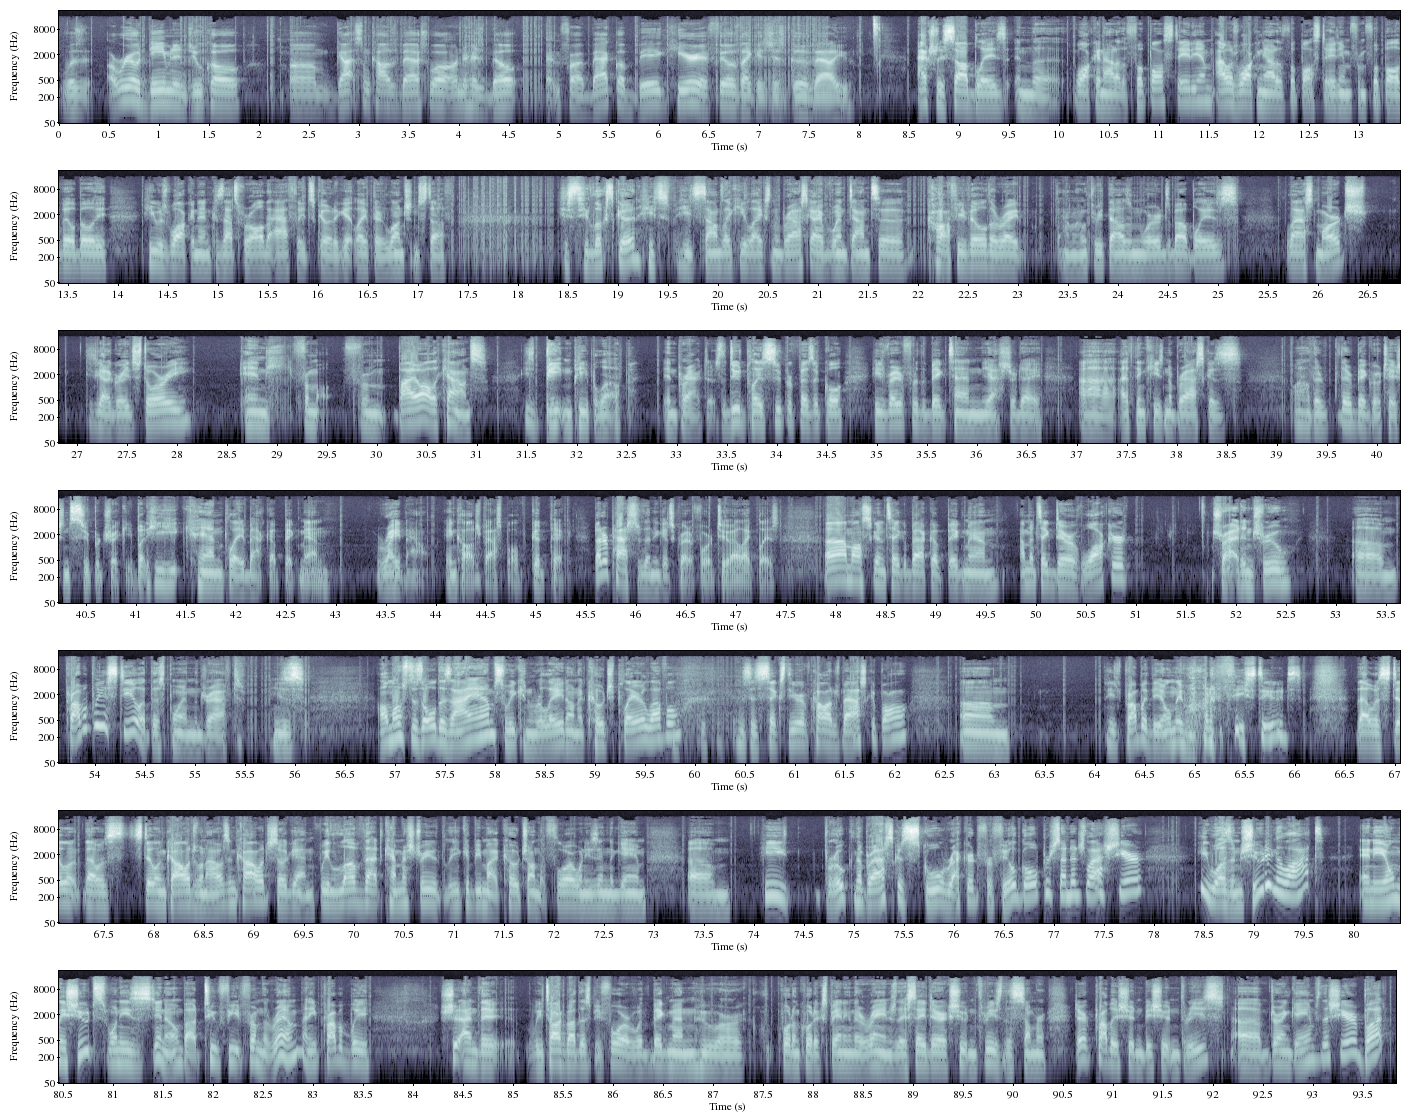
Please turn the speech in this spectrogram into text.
was a real demon in JUCO. Um, got some college basketball under his belt, and for a backup big here, it feels like it's just good value. actually saw Blaise in the walking out of the football stadium. I was walking out of the football stadium from football availability. He was walking in because that's where all the athletes go to get like their lunch and stuff. He's, he looks good. He's, he sounds like he likes Nebraska. I went down to Coffeyville to write I don't know three thousand words about Blaise last March. He's got a great story, and he, from from by all accounts, he's beating people up in practice. The dude plays super physical. He's ready for the Big Ten yesterday. Uh, I think he's Nebraska's. Well, their their big rotation's super tricky, but he can play backup big man right now in college basketball. Good pick. Better passer than he gets credit for too. I like Blaise. Uh, I'm also going to take a backup big man. I'm going to take Derrick Walker. Tried and true. Um, probably a steal at this point in the draft. He's almost as old as I am, so we can relate on a coach player level. this is his sixth year of college basketball. Um, he's probably the only one of these dudes that was still that was still in college when I was in college. So again, we love that chemistry. He could be my coach on the floor when he's in the game. Um, he broke Nebraska's school record for field goal percentage last year. He wasn't shooting a lot, and he only shoots when he's you know about two feet from the rim, and he probably should, and they, we talked about this before with big men who are quote unquote expanding their range. They say Derrick's shooting threes this summer. Derrick probably shouldn't be shooting threes uh, during games this year, but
